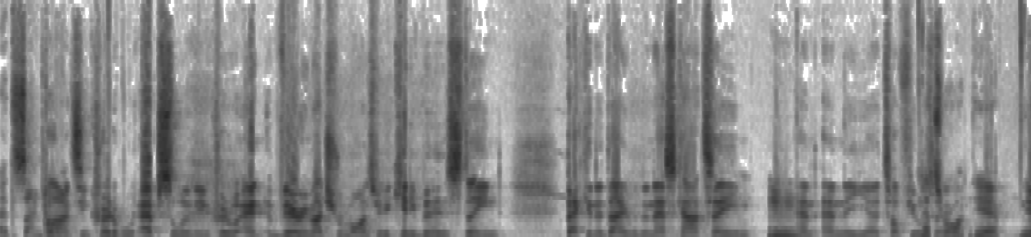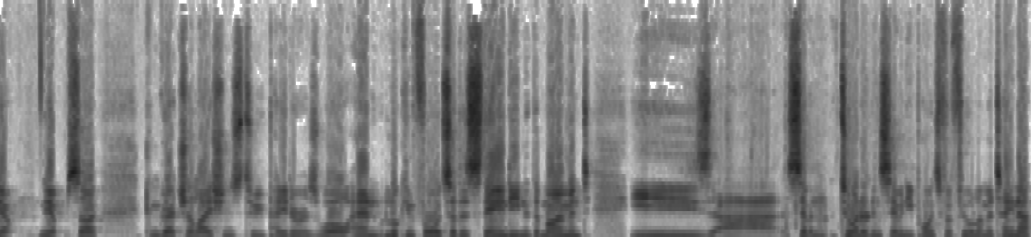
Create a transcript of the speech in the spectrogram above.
at the same Oh, time. it's incredible, absolutely incredible, and very much reminds me of Kenny Bernstein back in the day with the NASCAR team and and the uh, Top Fuel Mm. that's team. right. Yeah, yeah, Yep. So, congratulations to Peter as well, and looking forward. So the standing at the moment is uh, seven two hundred and seventy points for Phil Lamattina,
